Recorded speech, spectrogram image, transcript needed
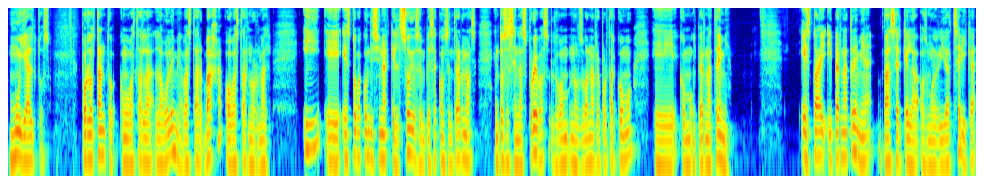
muy altos. Por lo tanto, ¿cómo va a estar la, la? ¿Va a estar baja o va a estar normal? Y eh, esto va a condicionar que el sodio se empiece a concentrar más. Entonces, en las pruebas nos van a reportar como, eh, como hipernatremia. Esta hipernatremia va a hacer que la osmolaridad sérica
